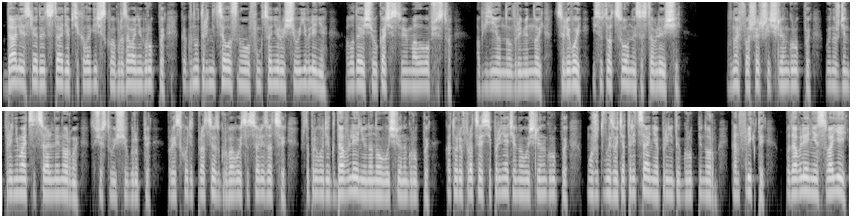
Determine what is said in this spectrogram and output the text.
Далее следует стадия психологического образования группы как внутренне целостного функционирующего явления, обладающего качествами малого общества, объединенного временной, целевой и ситуационной составляющей, Вновь вошедший член группы вынужден принимать социальные нормы, существующие в группе. Происходит процесс групповой социализации, что приводит к давлению на нового члена группы, который в процессе принятия нового члена группы может вызвать отрицание принятых группе норм, конфликты, подавление своей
